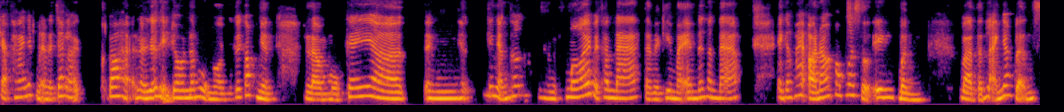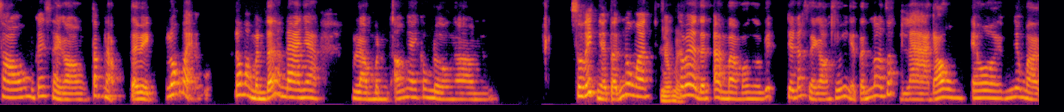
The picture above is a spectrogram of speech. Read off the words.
gặt hái nhất định là chắc là có thể là giới thiệu cho đến một người một cái góc nhìn là một cái uh, cái nhận thức mới về Thanh Đa. Tại vì khi mà em đến Thanh Đa em cảm thấy ở đó không có sự yên bình và tĩnh lặng nhất định so với một cái Sài Gòn tấp nập. Tại vì lúc mà lúc mà mình đến Thanh Đa nha là mình ở ngay con đường um, Xô Viết Nghệ Tĩnh đúng không anh? Đúng Có biết là tỉnh à mà mọi người biết trên đất Sài Gòn Xô Viết Nghệ Tĩnh nó rất là đông eo ơi. Nhưng mà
